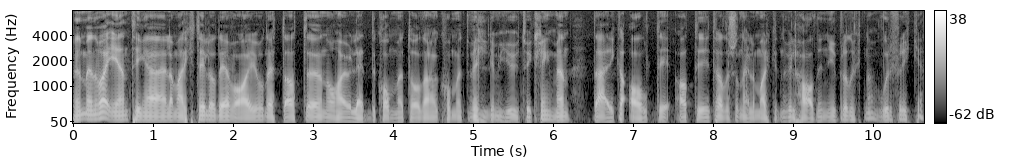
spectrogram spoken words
Men, men, det var én ting jeg la merke til, og det var jo dette at uh, nå har jo LED kommet, og det har kommet veldig mye utvikling. Men det er ikke alltid at de tradisjonelle markedene vil ha de nye produktene. Hvorfor ikke?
